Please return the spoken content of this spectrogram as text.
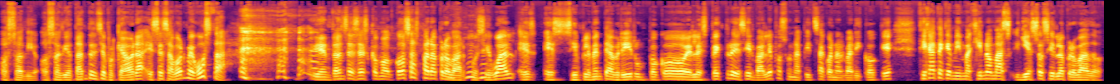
os odio, os odio tanto, dice, porque ahora ese sabor me gusta. y entonces es como cosas para probar. Pues igual es, es, simplemente abrir un poco el espectro y decir, vale, pues una pizza con albaricoque. Fíjate que me imagino más, y eso sí lo he probado,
